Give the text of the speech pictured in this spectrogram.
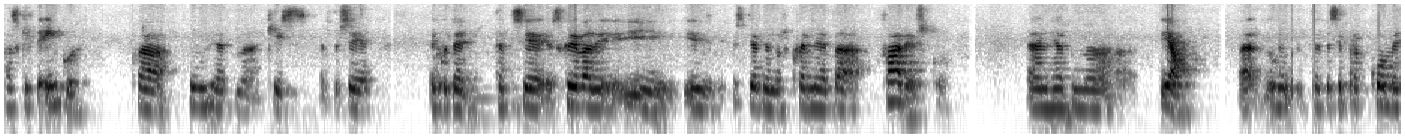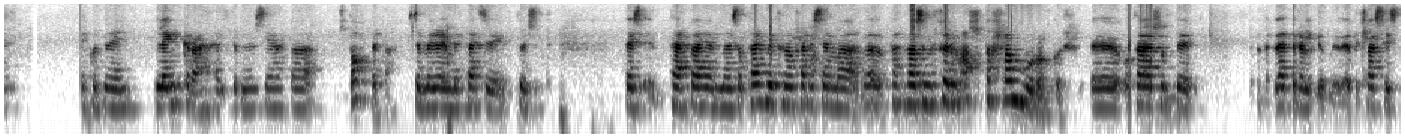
það skipti engur hvað hún hérna kiss, heldur sé einhvern veginn, þetta sé skrifaði í, í stjórnunar hvernig þetta farið sko. En hérna, já, hún, þetta sé bara komið einhvern veginn lengra heldur en þessi hægt að stoppa þetta sem er einmitt þessi, þú veist, þetta hérna þess að tækniframfæri sem að, það, það sem við förum alltaf fram úr okkur uh, og það er svolítið, þetta er, er klassíst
